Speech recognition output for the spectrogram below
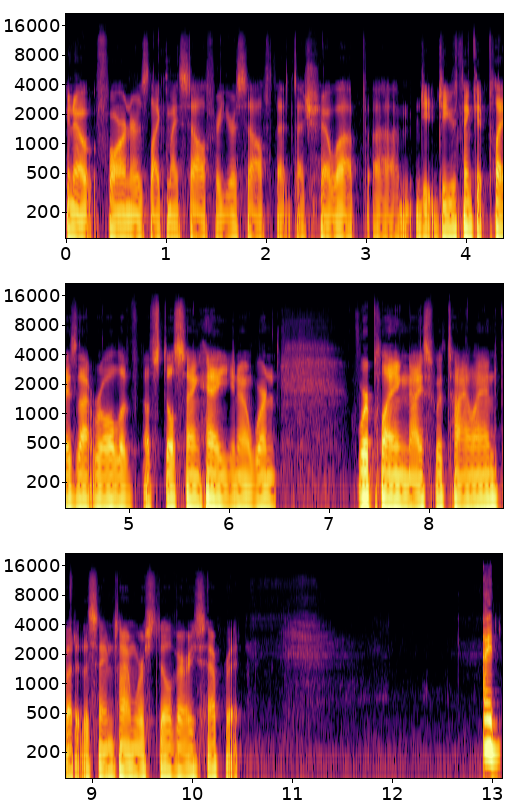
you know foreigners like myself or yourself that that show up. Um, do, do you think it plays that role of of still saying, hey, you know, we're we're playing nice with Thailand, but at the same time, we're still very separate. I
